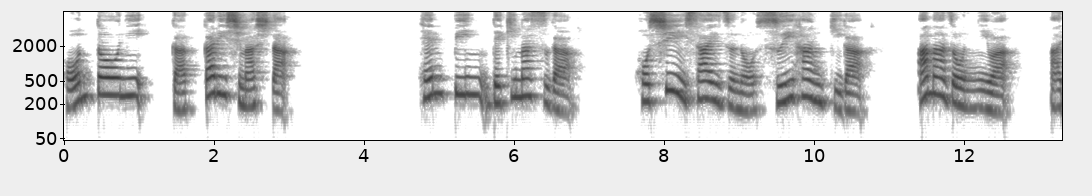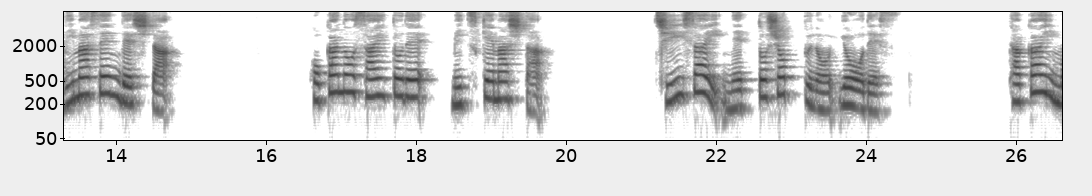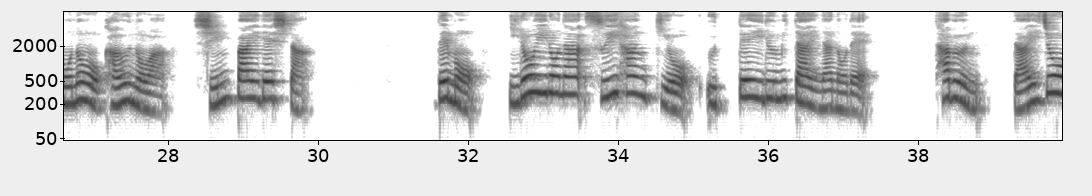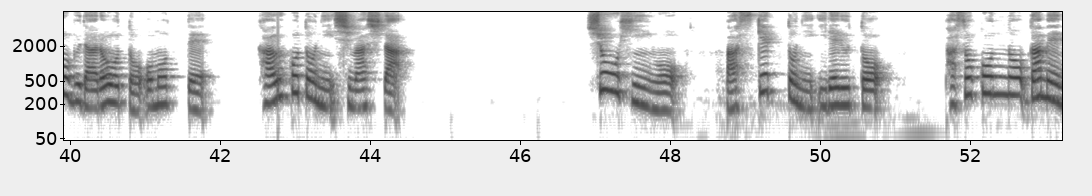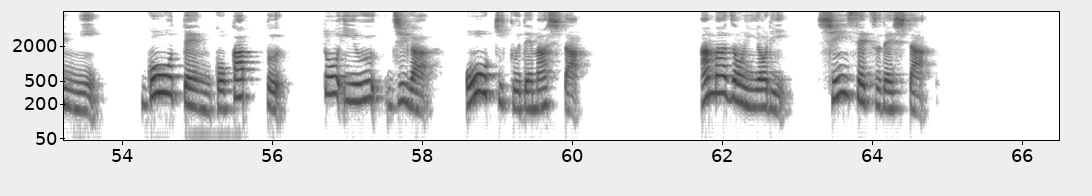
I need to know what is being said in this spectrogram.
本当にがっかりしました。返品できますが、欲しいサイズの炊飯器がアマゾンにはありませんでした。他のサイトで見つけました。小さいネットショップのようです。高いものを買うのは心配でした。でも、いろいろな炊飯器を売っているみたいなので、多分大丈夫だろうと思って買うことにしました。商品をバスケットに入れると、パソコンの画面に5.5カップという字が大きく出ました。アマゾンより親切でした。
